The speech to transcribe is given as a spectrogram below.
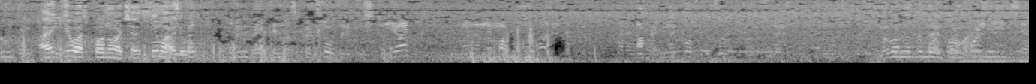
Люди, А які у вас повноваження? Знімай. Люк. люди, які на спецобліку стоять, у мене повноважень. Ми вам надамо інформацію. Поліція,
